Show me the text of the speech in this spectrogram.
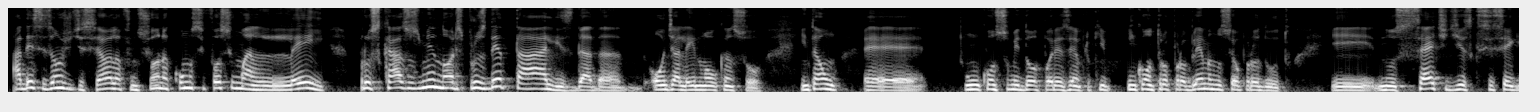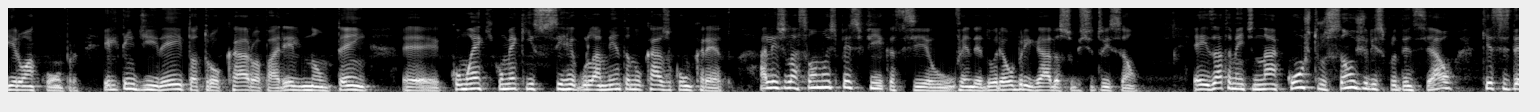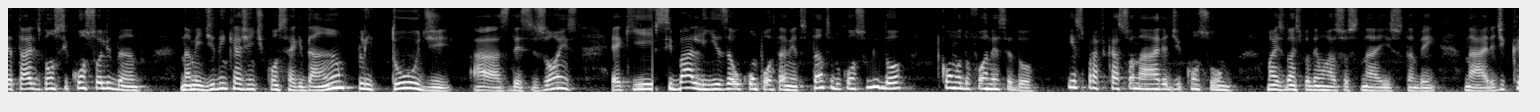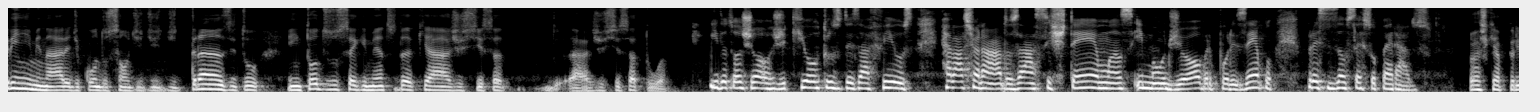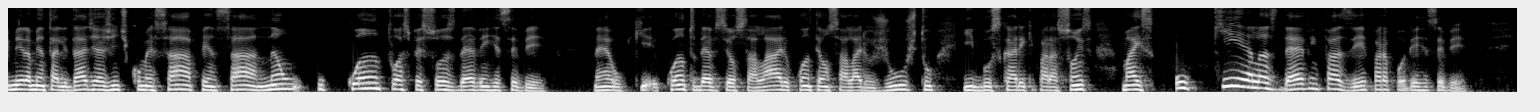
A decisão judicial ela funciona como se fosse uma lei para os casos menores, para os detalhes da, da, onde a lei não alcançou. Então, é, um consumidor, por exemplo, que encontrou problema no seu produto e nos sete dias que se seguiram à compra, ele tem direito a trocar o aparelho? Não tem? É, como, é que, como é que isso se regulamenta no caso concreto? A legislação não especifica se o vendedor é obrigado à substituição é exatamente na construção jurisprudencial que esses detalhes vão se consolidando. Na medida em que a gente consegue dar amplitude às decisões, é que se baliza o comportamento tanto do consumidor como do fornecedor. Isso para ficar só na área de consumo, mas nós podemos raciocinar isso também na área de crime, na área de condução de, de, de trânsito, em todos os segmentos da que a justiça, a justiça atua. E, doutor Jorge, que outros desafios relacionados a sistemas e mão de obra, por exemplo, precisam ser superados? Eu acho que a primeira mentalidade é a gente começar a pensar não o quanto as pessoas devem receber, né? o que, quanto deve ser o salário, quanto é um salário justo e buscar equiparações, mas o que elas devem fazer para poder receber.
